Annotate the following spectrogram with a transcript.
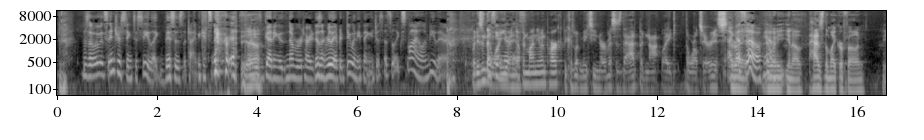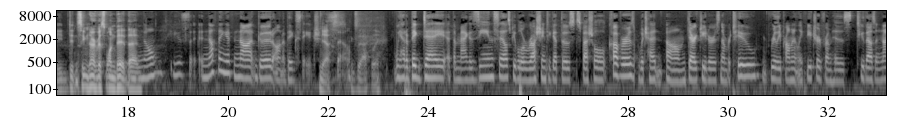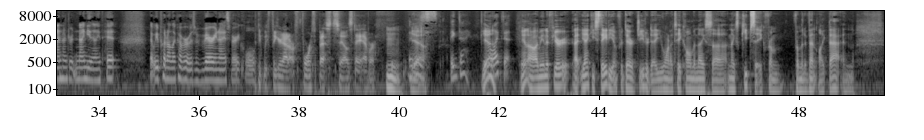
So it was interesting to see, like, this is the time he gets nervous when Yeah. he's getting his number retired. He doesn't really have to do anything; he just has to like smile and be there. But isn't that why seemed you end up in Monument Park? Because what makes you nervous is that, but not like the World Series. I guess so. Yeah. And when he, you know, has the microphone, he didn't seem nervous one bit then. No, he's nothing if not good on a big stage. Yes, So exactly. We had a big day at the magazine sales. People were rushing to get those special covers, which had um, Derek Jeter's number two really prominently featured from his 2,999th hit that we put on the cover. It was very nice, very cool. I think we figured out our fourth best sales day ever. It yeah. was a big day. Yeah. People liked it. You know, I mean, if you're at Yankee Stadium for Derek Jeter Day, you want to take home a nice, uh, a nice keepsake from from an event like that. And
